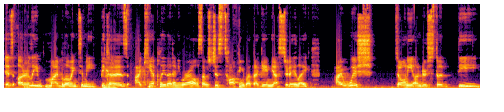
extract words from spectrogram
it's utterly mind blowing to me because I can't play that anywhere else. I was just talking about that game yesterday. Like I wish Sony understood the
